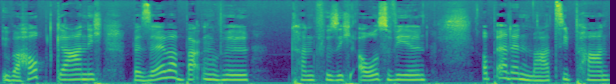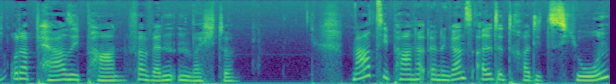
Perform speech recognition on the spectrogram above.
überhaupt gar nicht. Wer selber backen will, kann für sich auswählen, ob er denn Marzipan oder Persipan verwenden möchte. Marzipan hat eine ganz alte Tradition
